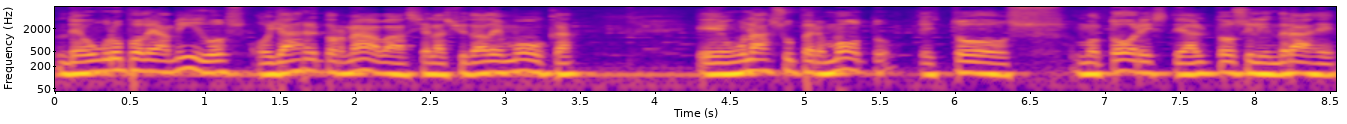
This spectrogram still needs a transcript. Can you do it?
de un grupo de amigos o ya retornaba hacia la ciudad de Moca en una supermoto, estos motores de alto cilindraje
